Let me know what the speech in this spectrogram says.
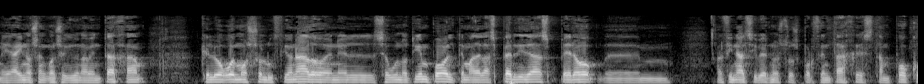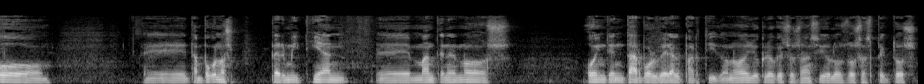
Eh, ahí nos han conseguido una ventaja que luego hemos solucionado en el segundo tiempo, el tema de las pérdidas, pero eh, al final si ves nuestros porcentajes tampoco, eh, tampoco nos permitían eh, mantenernos o intentar volver al partido. ¿no? Yo creo que esos han sido los dos aspectos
